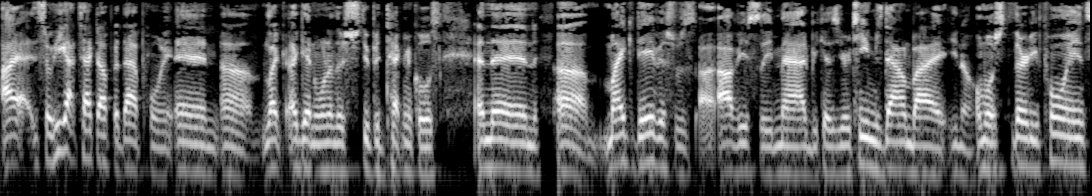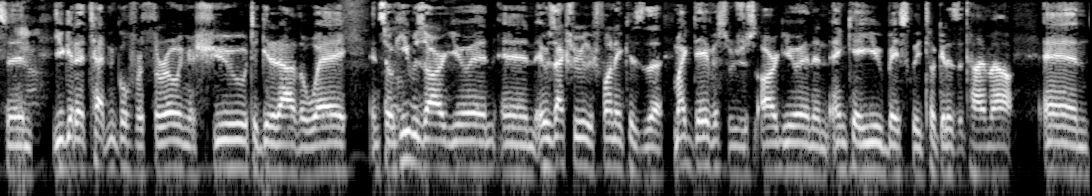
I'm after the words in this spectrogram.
I, so he got teched up at that point, and um, like again, one of those stupid technicals. And then um, Mike Davis was uh, obviously mad because your team's down by you know almost thirty points, and Yeah. you get a technical for throwing a shoe to get it out of the way, and so he was arguing, and it was actually really funny because the Mike Davis was just arguing, and NKU basically took it as a timeout, and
